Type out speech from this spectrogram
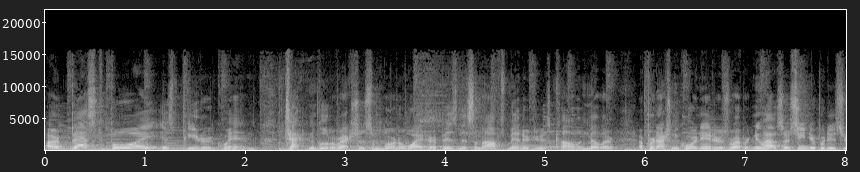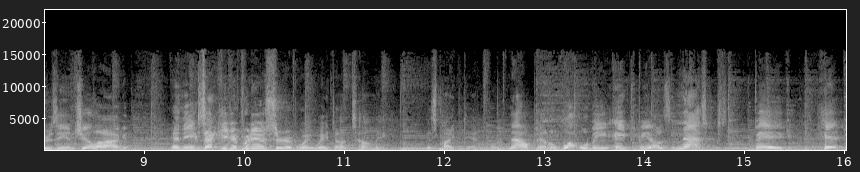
Our best boy is Peter Gwinn. Technical directions from Lorna White. Our business and ops manager is Colin Miller. Our production coordinator is Robert Newhouse. Our senior producer is Ian Chillag. And the executive producer of Wait, Wait, Don't Tell Me is Mike Danforth. Now, panel, what will be HBO's next big hit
